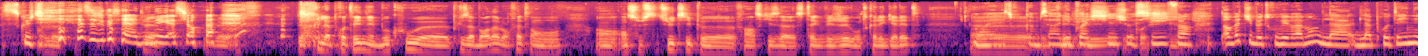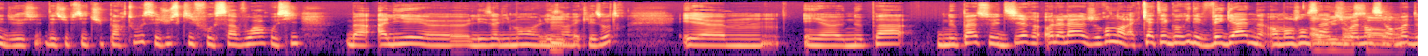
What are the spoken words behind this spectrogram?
C'est ce que je dis. Le- c'est juste que c'est la le- négation. le, le prix de la protéine est beaucoup euh, plus abordable en fait en, en, en substitut type euh, enfin ce qu'ils a steak végé ou en tout cas les galettes Ouais, Euh, des trucs comme ça, les pois chiches les pois aussi, chiches. enfin, En fait, tu peux trouver vraiment de la, de la protéine et du- des substituts partout. C'est juste qu'il faut savoir aussi bah, allier euh, les aliments les Mm. uns avec les autres et, euh, et euh, ne pas ne pas se dire oh là là je rentre dans la catégorie des véganes en mangeant Ah ça oui, tu non, vois non c'est en mode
